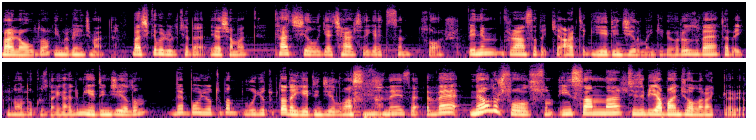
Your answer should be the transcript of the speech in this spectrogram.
böyle oldu. 21. madde. Başka bir ülkede yaşamak kaç yıl geçerse geçsin zor. Benim Fransa'daki artık 7. yılıma giriyoruz ve tabii 2019'da geldim. 7. yılım ve bu YouTube'a bu YouTube'da da 7. yılım aslında neyse. Ve ne olursa olsun insanlar sizi bir yabancı olarak görüyor.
